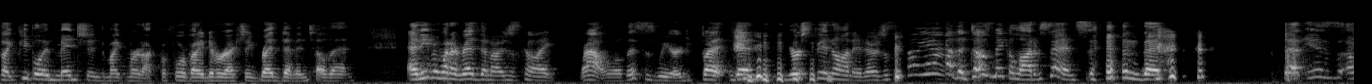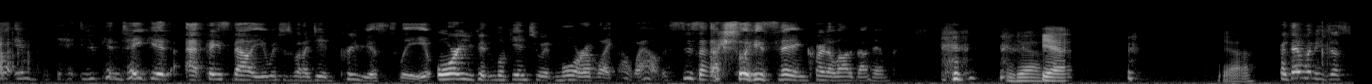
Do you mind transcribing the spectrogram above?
like people had mentioned Mike Murdock before, but I never actually read them until then. And even when I read them, I was just kind of like, "Wow, well, this is weird." But then your spin on it, I was just like, "Oh yeah, that does make a lot of sense," and that that is uh, you can take it at face value, which is what I did previously, or you can look into it more of like, oh wow, this is actually saying quite a lot about him. yeah, yeah. yeah. But then when he just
